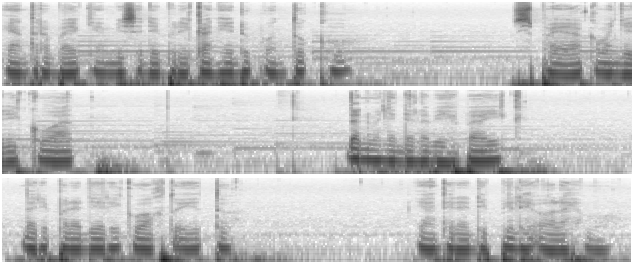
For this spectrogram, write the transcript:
yang terbaik yang bisa diberikan hidup untukku, supaya aku menjadi kuat dan menjadi lebih baik daripada diriku waktu itu yang tidak dipilih olehmu.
